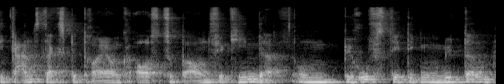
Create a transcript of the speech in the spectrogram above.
die Ganztagsbetreuung auszubauen für Kinder, um berufstätigen Müttern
